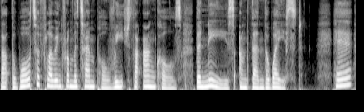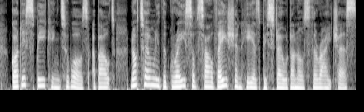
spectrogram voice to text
that the water flowing from the temple reached the ankles, the knees, and then the waist. Here, God is speaking to us about not only the grace of salvation He has bestowed on us, the righteous,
